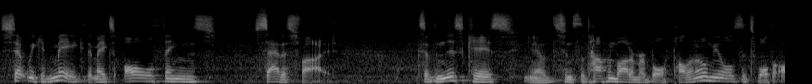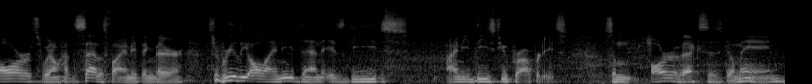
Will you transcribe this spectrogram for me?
set we can make that makes all things satisfied. Except in this case, you know, since the top and bottom are both polynomials, it's both r, so we don't have to satisfy anything there. So really, all I need then is these. I need these two properties. So r of x's domain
